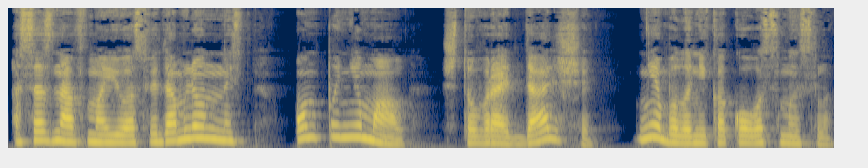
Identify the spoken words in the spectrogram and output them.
Осознав мою осведомленность, он понимал, что врать дальше не было никакого смысла.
